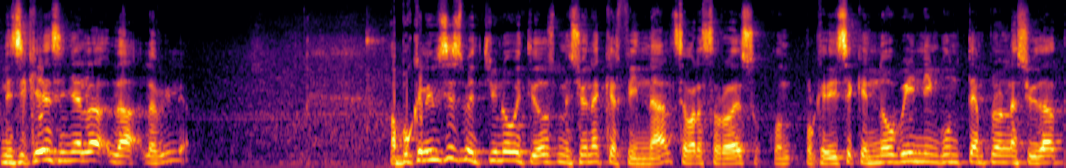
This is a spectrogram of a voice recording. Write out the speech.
Ni siquiera enseñar la, la- Biblia. Apocalipsis 21, 22 menciona que al final se va a restaurar eso, porque dice que no vi ningún templo en la ciudad,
